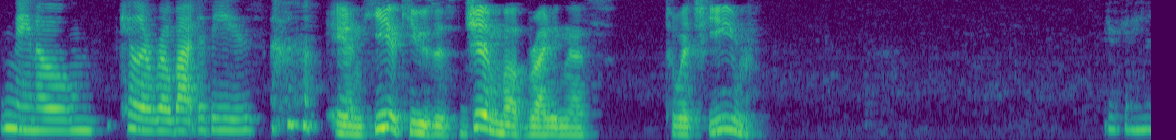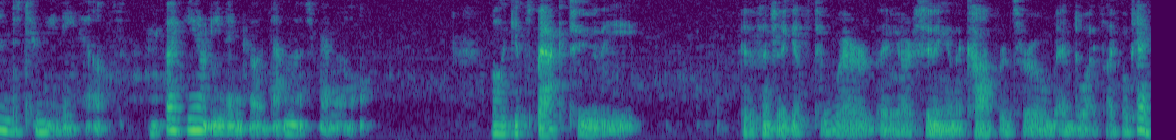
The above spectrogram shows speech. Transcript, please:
nano killer robot disease. And he accuses Jim of writing this, to which he You're getting into too many details. Like you don't need to go down this rabbit hole. well, it gets back to the it essentially gets to where they are sitting in the conference room, and Dwight's like, "Okay,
